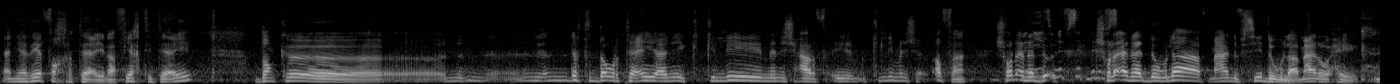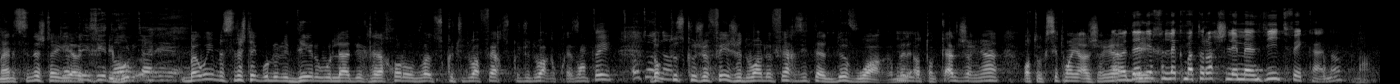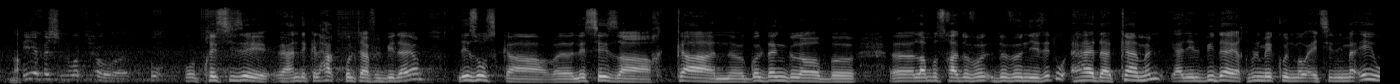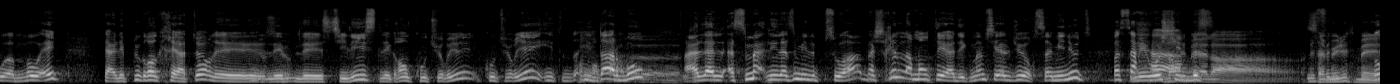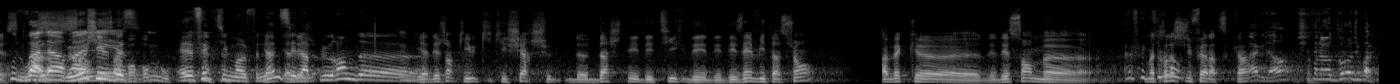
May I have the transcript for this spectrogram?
يعني هذه الفخر تاعي la fierté تاعي. donc ن- درت الدور تاعي يعني كلي مانيش عارف كلي مانيش enfin شغل أنا دو. شغل أنا دولة مع نفسي دولة مع روحي. ما نستناش يقول bah oui ما نستناش يقولوا لي دير ولا دير الآخر ce que tu dois faire ce que tu dois représenter donc tout ce que je fais je dois le faire c'est un devoir qu'Algérien en tant que citoyen algérien هذا اللي خلاك ما تروحش les mains vides في كان ها؟ هي باش نوضحوا pour préciser عندك الحق قلتها في البدايه les Oscars les Césars كان Golden Globe la Mostra de Venise هذا كامل يعني البدايه قبل ما يكون موعد سينمائي هو موعد تاع les plus grands créateurs les les les stylistes les grands couturiers couturiers يضاربوا على الاسماء اللي لازم يلبسوها باش غير لا مونتي هذيك ميم سي الجور 5 مينوت بصح مي واش يلبس elle a 5 minutes mais Beaucoup de ça valeur, Mais واش allez. يلبس vaut beaucoup. effectivement le Il y a- phénomène il y a c'est la déjà- plus grande Il y a des gens qui, qui- qui cherchent de- d'acheter des, tic- des, des- des invitations avec euh, des, des sommes. euh, ما تقدرش تجي راسك هكذا باش يطلعوا الدروج برك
